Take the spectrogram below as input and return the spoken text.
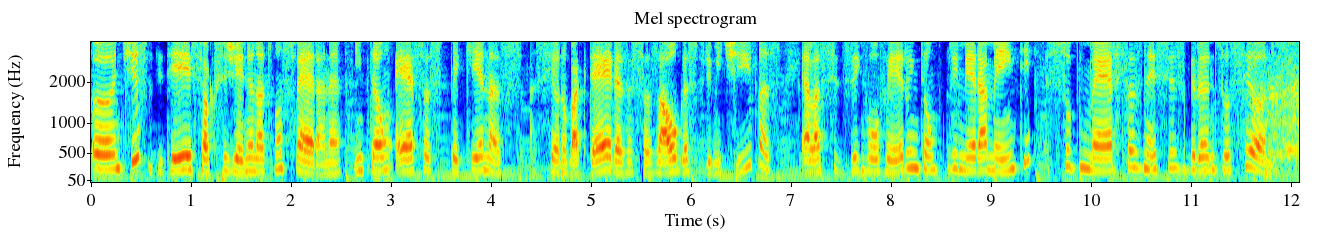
antes de ter esse oxigênio na atmosfera, né? Então, essas pequenas cianobactérias, essas algas primitivas elas se desenvolveram, então, primeiramente, submersas nesses grandes oceanos.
